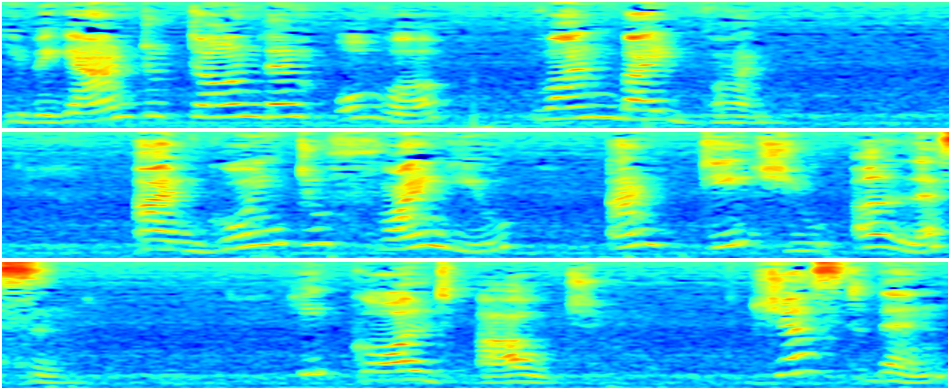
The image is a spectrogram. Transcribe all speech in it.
He began to turn them over one by one. I'm going to find you and teach you a lesson. He called out. Just then,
